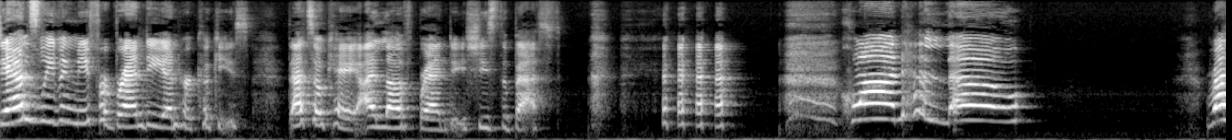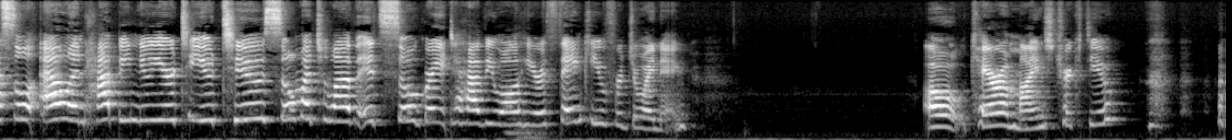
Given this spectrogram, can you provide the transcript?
Dan's leaving me for Brandy and her cookies. That's okay. I love Brandy. She's the best. Juan, hello. Russell Allen, Happy New Year to you too. So much love. It's so great to have you all here. Thank you for joining. Oh, Kara mind tricked you?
